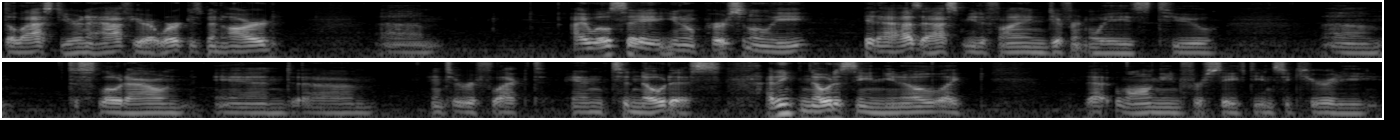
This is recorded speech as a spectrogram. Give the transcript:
the last year and a half here at work has been hard. Um, I will say, you know, personally, it has asked me to find different ways to um, to slow down and um, and to reflect and to notice. I think noticing, you know, like that longing for safety and security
